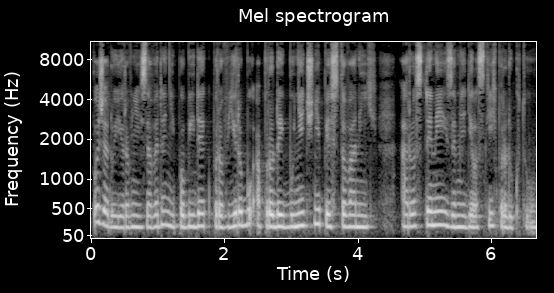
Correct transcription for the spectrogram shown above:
Požadují rovněž zavedení pobídek pro výrobu a prodej buněčně pěstovaných a rostlinných zemědělských produktů.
